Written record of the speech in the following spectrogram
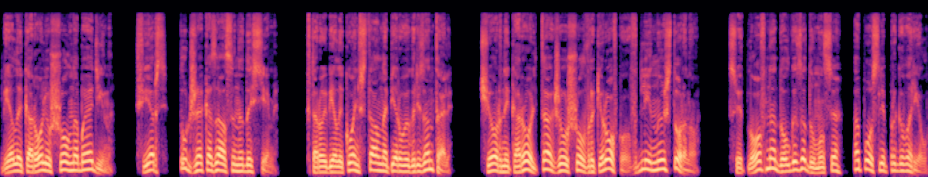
Белый король ушел на Б1. Ферзь тут же оказался на Д7. Второй белый конь встал на первую горизонталь. Черный король также ушел в рокировку в длинную сторону. Светлов надолго задумался, а после проговорил.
